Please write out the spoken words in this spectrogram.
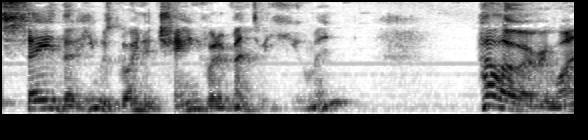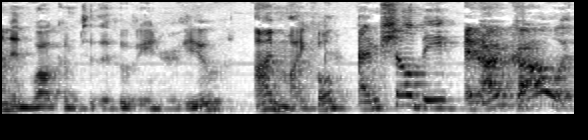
Say that he was going to change what it meant to be human? Hello, everyone, and welcome to the Whovian Review. I'm Michael, I'm Shelby. And I'm Colin.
